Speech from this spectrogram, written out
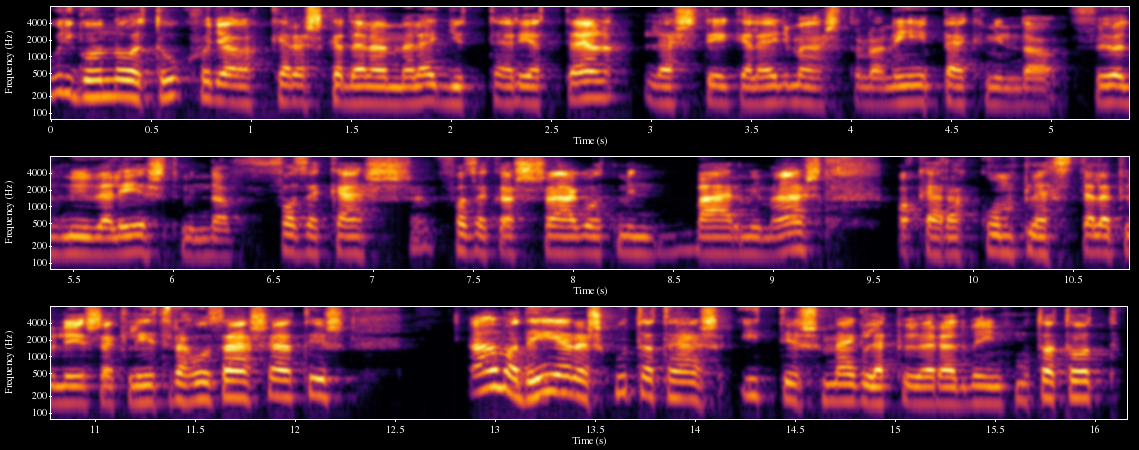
úgy gondoltuk, hogy a kereskedelemmel együtt terjedt el, lesték el egymástól a népek, mind a földművelést, mind a fazekás, fazekasságot, mind bármi mást, akár a komplex települések létrehozását is, ám a DNS kutatás itt is meglepő eredményt mutatott,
